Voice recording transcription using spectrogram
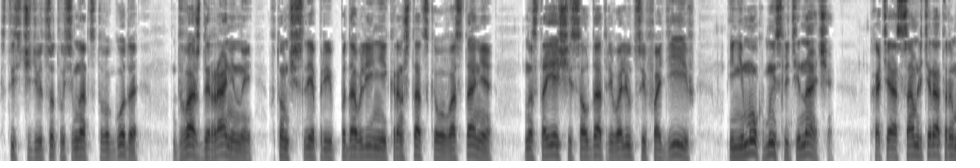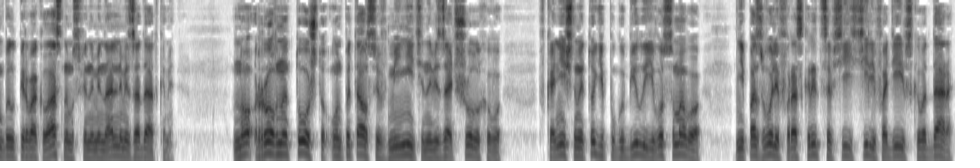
с 1918 года, дважды раненый, в том числе при подавлении кронштадтского восстания, настоящий солдат революции Фадеев и не мог мыслить иначе, хотя сам литератором был первоклассным с феноменальными задатками. Но ровно то, что он пытался вменить и навязать Шолохову, в конечном итоге погубила его самого, не позволив раскрыться всей силе Фадеевского дара.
